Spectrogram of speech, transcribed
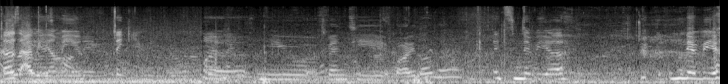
That was Abby, me. Thank you. New Fenty Body Lava. It's Nivea. Nivea.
